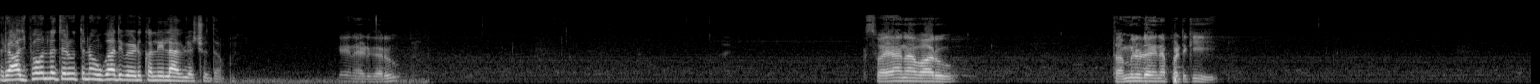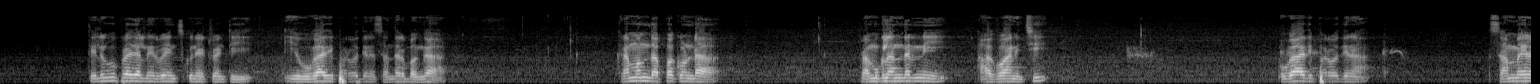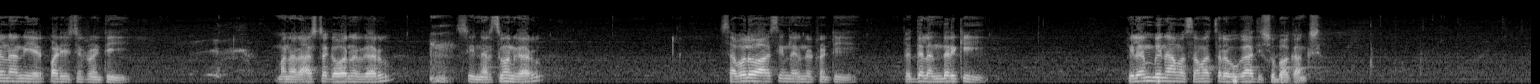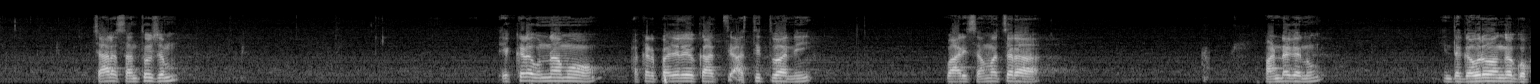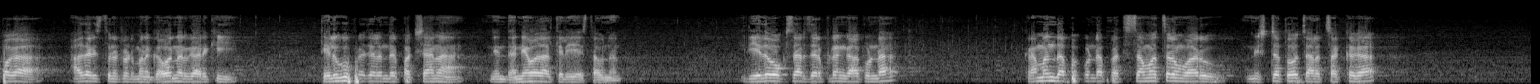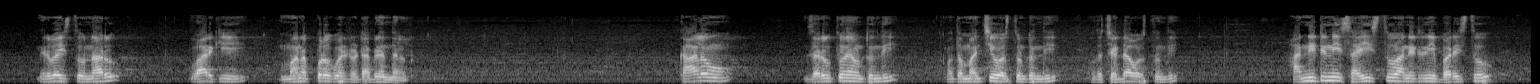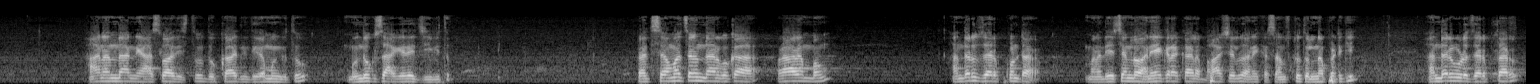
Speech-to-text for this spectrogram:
రాజ్భవన్లో జరుగుతున్న ఉగాది వేడుకల్ని లైవ్లో చూద్దాం నాయుడు గారు స్వయాన వారు తమిళుడైనప్పటికీ తెలుగు ప్రజలు నిర్వహించుకునేటువంటి ఈ ఉగాది పర్వదిన సందర్భంగా క్రమం తప్పకుండా ప్రముఖులందరినీ ఆహ్వానించి ఉగాది పర్వదిన సమ్మేళనాన్ని ఏర్పాటు చేసినటువంటి మన రాష్ట్ర గవర్నర్ గారు శ్రీ నరసింహన్ గారు సభలో ఆసీనులై ఉన్నటువంటి పెద్దలందరికీ పిలంబినామ సంవత్సర ఉగాది శుభాకాంక్ష. చాలా సంతోషం. ఎక్కడ ఉన్నామో అక్కడ ప్రజల యొక్క అస్తిత్వాన్ని వారి సంవత్సర పండగను ఇంత గౌరవంగా గొప్పగా ఆదరిస్తున్నటువంటి మన గవర్నర్ గారికి తెలుగు ప్రజలందరి పక్షాన నేను ధన్యవాదాలు తెలియజేస్తా ఉన్నాను. ఇది ఏదో ఒకసారి జరపడం కాకుండా క్రమం తప్పకుండా ప్రతి సంవత్సరం వారు నిష్ఠతో చాలా చక్కగా నిర్వహిస్తున్నారు వారికి మనపూర్వకమైనటువంటి అభినందనలు. కాలం జరుగుతూనే ఉంటుంది. కొంత మంచి వస్తుంటుంది కొంత చెడ్డ వస్తుంది. అన్నిటినీ సహిస్తూ అన్నిటినీ భరిస్తూ ఆనందాన్ని ఆస్వాదిస్తూ దుఃఖాన్ని దిగమింగుతూ ముందుకు సాగేదే జీవితం. ప్రతి సంవత్సరం దానికి ఒక ప్రారంభం అందరూ జరుపుకుంటారు. మన దేశంలో అనేక రకాల భాషలు అనేక సంస్కృతులు ఉన్నప్పటికీ అందరూ కూడా జరుపుతారు.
